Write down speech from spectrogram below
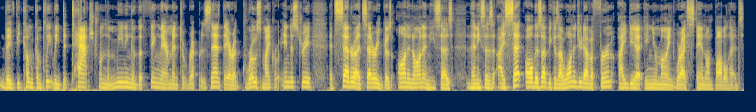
they've become completely detached from the meaning of the thing they are meant to represent. They are a gross micro industry, etc., etc. He goes on and on and he says, then he says, I set all this up because I wanted you to have a firm idea in your mind where I stand on bobbleheads.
